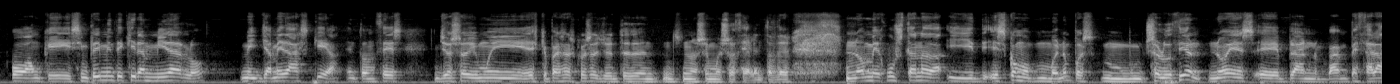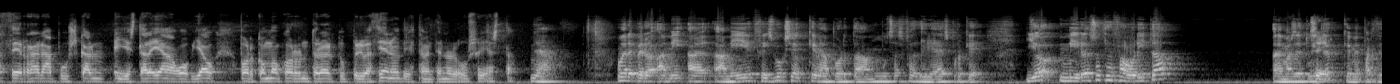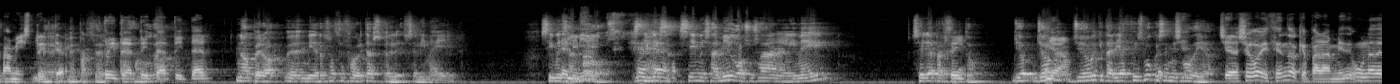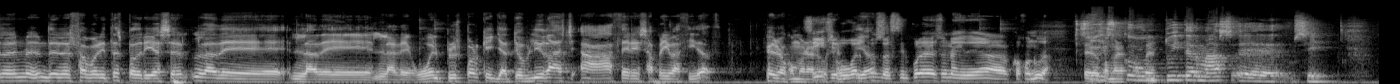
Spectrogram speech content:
o aunque simplemente quieran mirarlo, ya me da asquea. Entonces yo soy muy... Es que para esas cosas yo no soy muy social, entonces no me gusta nada y es como, bueno, pues mm, solución, no es eh, en plan, va a empezar a cerrar, a buscarme y estar ahí agobiado por cómo controlar tu privacidad, no, directamente no lo uso y ya está. Ya. Hombre, pero a mí, a mí Facebook sí que me aporta muchas facilidades porque yo, mi red social favorita, además de Twitter, Sí. que me parece... A mí es Twitter. Me, me parece Twitter, cojonuda. Twitter, Twitter. No, pero eh, mi red social favorita es el, es el email. Si mis, El amigos, si, mis, si mis amigos usaran el email, sería perfecto. Yo, yo, yo me quitaría Facebook ese mismo día. Yo sigo diciendo que para mí una de las, de las favoritas podría ser la de la de la de Google Plus porque ya te obligas a hacer esa privacidad. Pero como no lo Sí, sí, usan Google Plus, los círculos es una idea cojonuda. Pero sí, como es no- como un Twitter más... eh, sí.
